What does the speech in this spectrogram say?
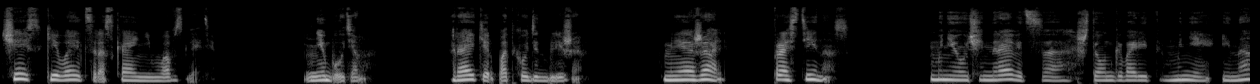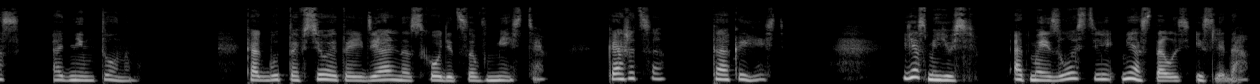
Чейз кивает с раскаянием во взгляде. Не будем. Райкер подходит ближе. Мне жаль. Прости нас. Мне очень нравится, что он говорит «мне» и «нас» одним тоном. Как будто все это идеально сходится вместе. Кажется, так и есть. Я смеюсь. От моей злости не осталось и следа.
